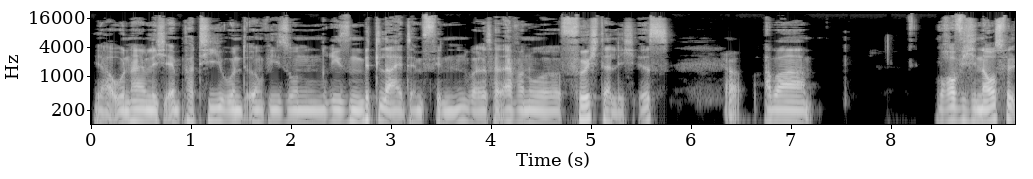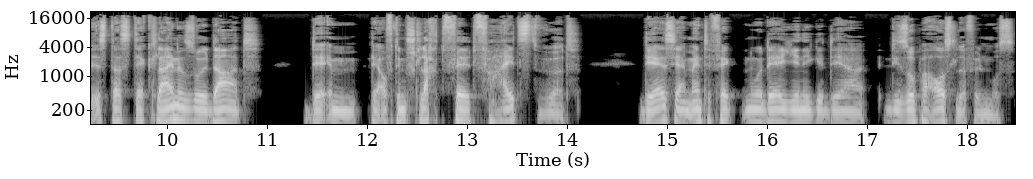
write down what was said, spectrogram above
ja unheimlich Empathie und irgendwie so ein riesen Mitleid empfinden, weil das halt einfach nur fürchterlich ist. Ja. Aber worauf ich hinaus will, ist, dass der kleine Soldat, der im, der auf dem Schlachtfeld verheizt wird, der ist ja im Endeffekt nur derjenige, der die Suppe auslöffeln muss.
